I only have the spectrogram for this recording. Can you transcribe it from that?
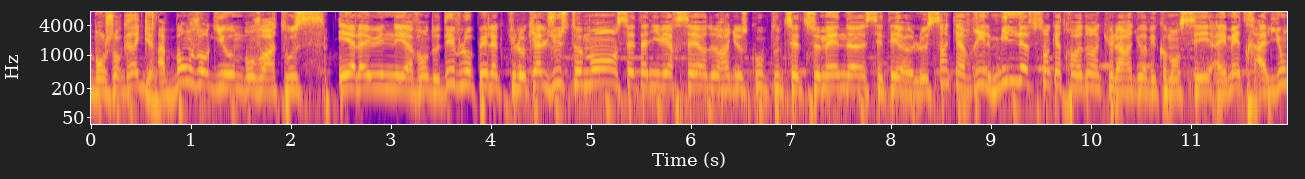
Bonjour Greg. Ah, bonjour Guillaume, bonjour à tous. Et à la une, et avant de développer l'actu local, justement, cet anniversaire de Radio Scoop toute cette semaine, c'était euh, le 5 avril 1982 que la radio avait commencé à émettre à Lyon.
